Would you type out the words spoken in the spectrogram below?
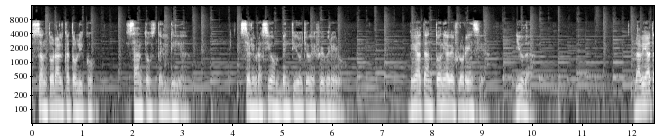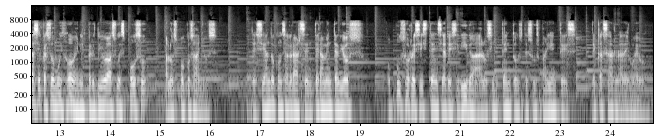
Santoral Católico, Santos del Día, celebración 28 de febrero. Beata Antonia de Florencia, viuda. La Beata se casó muy joven y perdió a su esposo a los pocos años. Deseando consagrarse enteramente a Dios, opuso resistencia decidida a los intentos de sus parientes de casarla de nuevo.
